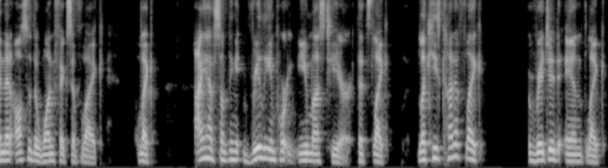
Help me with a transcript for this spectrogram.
and then also the one fix of like like i have something really important you must hear that's like like he's kind of like rigid and like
